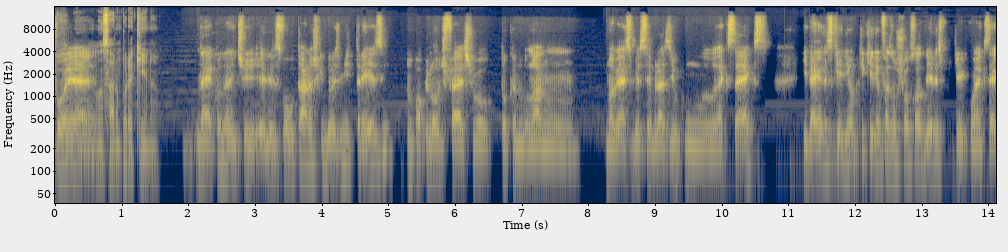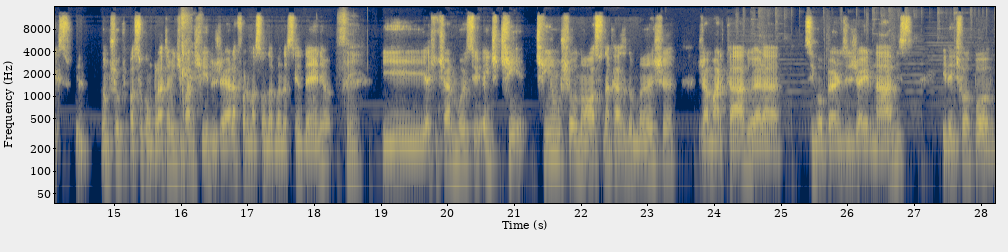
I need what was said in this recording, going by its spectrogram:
foi, é... lançaram por aqui, né? Né, quando a gente... Eles voltaram, acho que em 2013, no Pop Load Festival, tocando lá no, no HSBC Brasil com o XX. E daí eles queriam, porque queriam fazer um show só deles, porque com o XX é um show que passou completamente batido, já era a formação da banda o Daniel. Sim. E a gente armou esse. A gente tinha, tinha um show nosso na casa do Mancha já marcado, era Single Parents e Jair Naves. E daí a gente falou, pô,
